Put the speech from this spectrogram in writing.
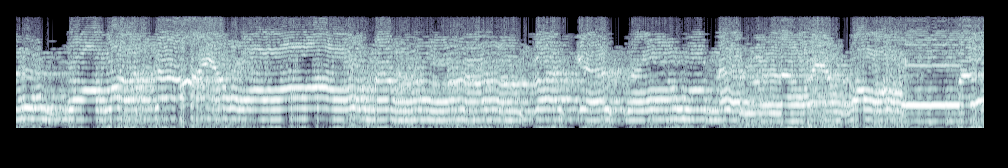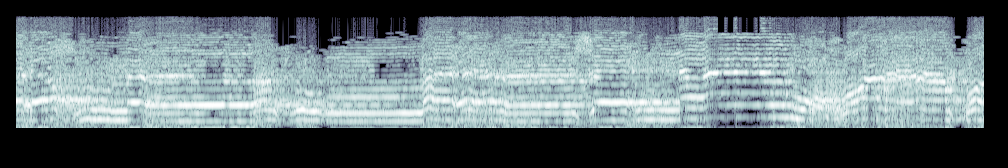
مرضة عظاما فكسونا العظام لحما ثم أنشأناه خلقا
